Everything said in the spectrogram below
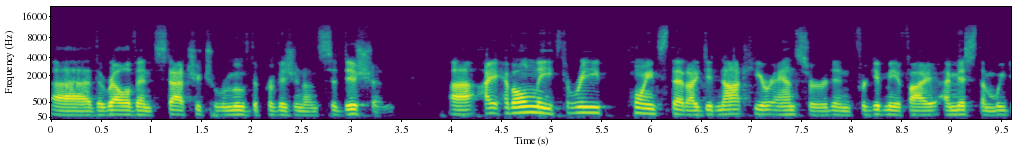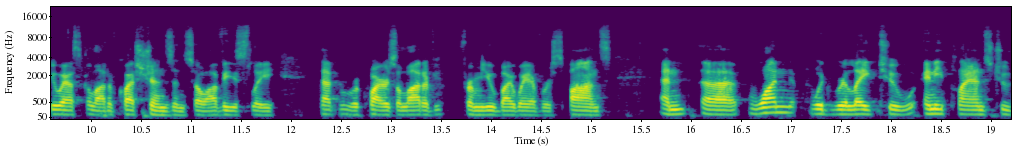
uh, the relevant statute to remove the provision on sedition. Uh, I have only three points that I did not hear answered, and forgive me if I, I missed them. We do ask a lot of questions, and so obviously that requires a lot of from you by way of response. And uh, one would relate to any plans to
